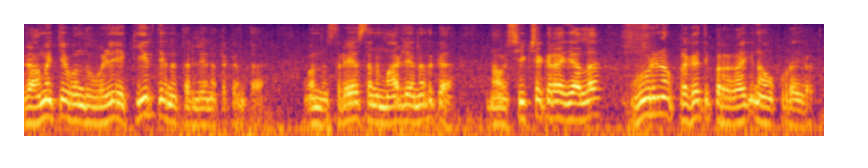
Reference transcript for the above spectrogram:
ಗ್ರಾಮಕ್ಕೆ ಒಂದು ಒಳ್ಳೆಯ ಕೀರ್ತಿಯನ್ನು ತರಲಿ ಅನ್ನತಕ್ಕಂಥ ಒಂದು ಶ್ರೇಯಸ್ಸನ್ನು ಮಾಡಲಿ ಅನ್ನೋದಕ್ಕೆ ನಾವು ಶಿಕ್ಷಕರಾಗಿ ಅಲ್ಲ ಊರಿನ ಪ್ರಗತಿಪರರಾಗಿ ನಾವು ಕೂಡ ಹೇಳ್ತೀವಿ.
